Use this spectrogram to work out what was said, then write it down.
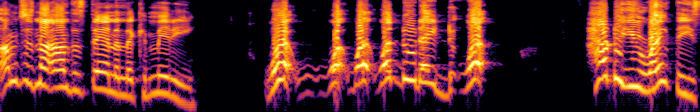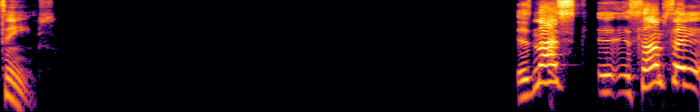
I'm just not understanding the committee. What what what what do they do? What how do you rank these teams? It's not some say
